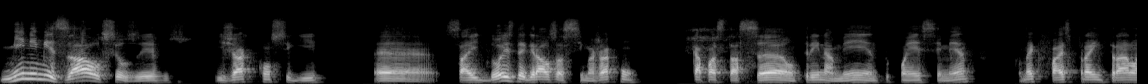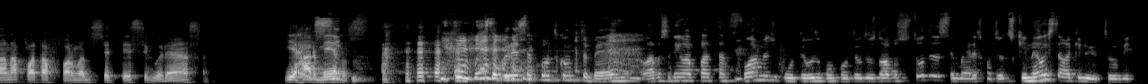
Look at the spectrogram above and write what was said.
minimizar os seus erros e já conseguir é, sair dois degraus acima, já com capacitação, treinamento, conhecimento, como é que faz para entrar lá na plataforma do CT Segurança e errar é, menos? ctsegurança.com.br, lá você tem uma plataforma de conteúdo com conteúdos novos todas as semanas, conteúdos que não estão aqui no YouTube.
